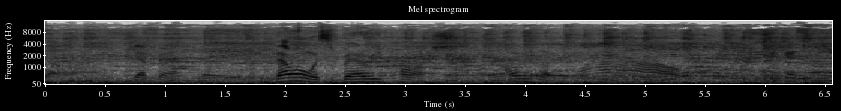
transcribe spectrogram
uh, definitely. That one was very posh. I was like, wow. Because he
